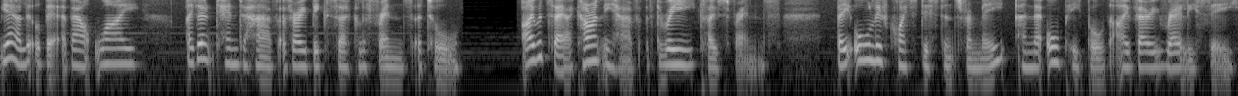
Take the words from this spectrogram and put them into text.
yeah, a little bit about why I don't tend to have a very big circle of friends at all. I would say I currently have three close friends. They all live quite a distance from me, and they're all people that I very rarely see.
